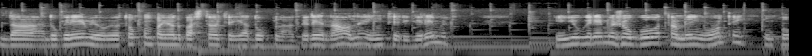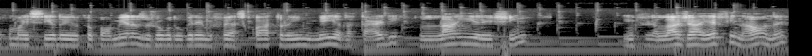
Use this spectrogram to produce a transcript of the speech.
da, do Grêmio, eu tô acompanhando bastante aí a dupla Grenal, né? Inter e Grêmio. E o Grêmio jogou também ontem, um pouco mais cedo aí do que o Palmeiras. O jogo do Grêmio foi às quatro e meia da tarde, lá em Erechim. Lá já é final, né?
